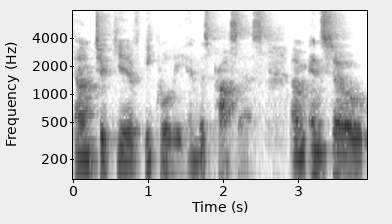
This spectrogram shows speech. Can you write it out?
um, to give equally in this process um, and so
